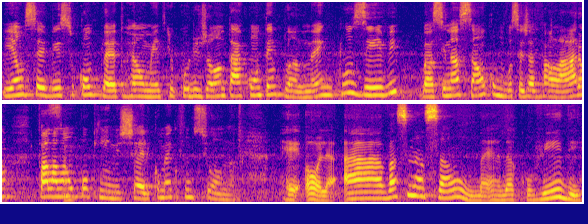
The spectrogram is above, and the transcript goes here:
E é um serviço completo realmente que o Curijão está contemplando, né? Inclusive vacinação, como vocês já falaram. Fala Sim. lá um pouquinho, Michele, como é que funciona? É, olha, a vacinação né, da Covid,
